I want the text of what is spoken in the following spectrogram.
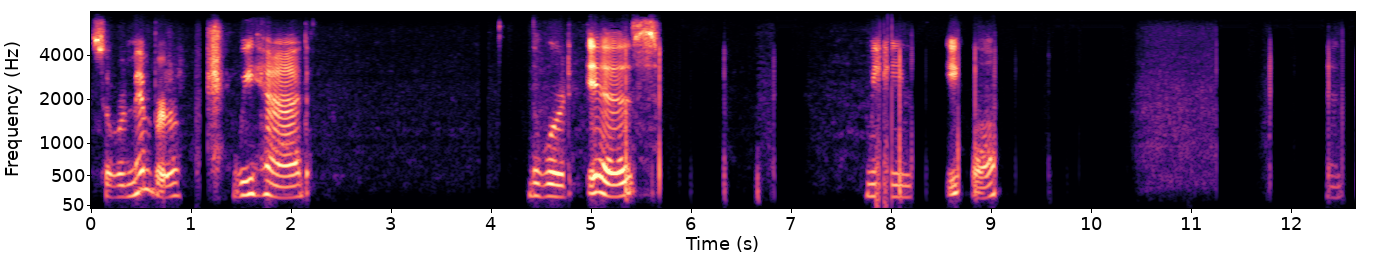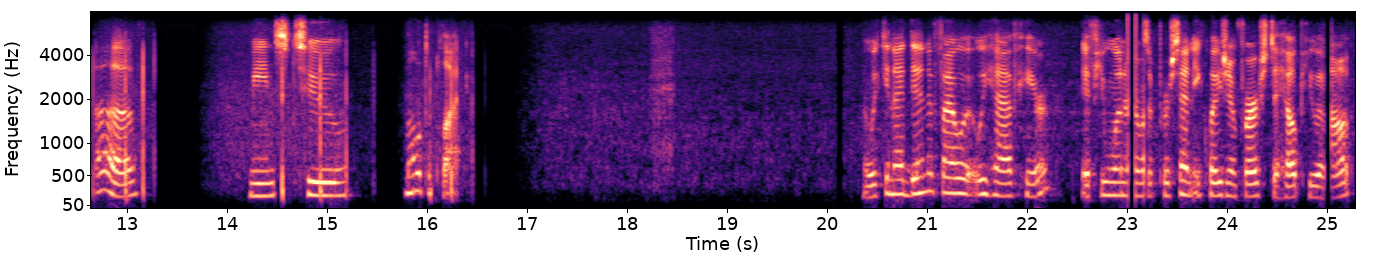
So remember, we had the word is means equal, and of means to multiply. And we can identify what we have here. If you want to write a percent equation first to help you out,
